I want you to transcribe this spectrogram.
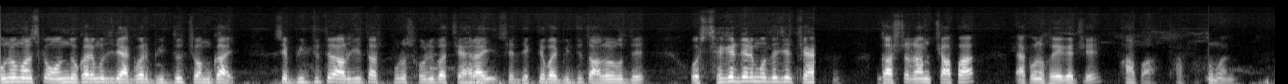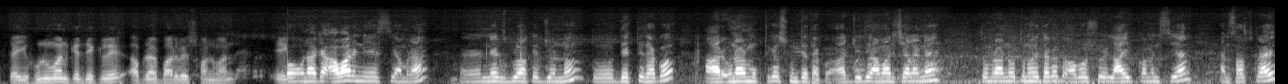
কোনো মানুষকে অন্ধকারের মধ্যে যদি একবার বিদ্যুৎ চমকায় সে বিদ্যুতের আলো যদি তার পুরো শরীর বা চেহারায় সে দেখতে পায় বিদ্যুৎ আলোর মধ্যে ওই সেকেন্ডের মধ্যে যে চেহারা গাছটার নাম চাপা এখন হয়ে গেছে ফাঁপা। হনুমান তাই হনুমানকে দেখলে আপনার বাড়বে সম্মান। ওনাকে আবার নিয়ে এসেছি আমরা নেক্সট ব্লকের জন্য। তো দেখতে থাকো আর ওনার মুখ থেকে শুনতে থাকো। আর যদি আমার চ্যানেলে তোমরা নতুন হয়ে থাকো তো অবশ্যই like comment share and subscribe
